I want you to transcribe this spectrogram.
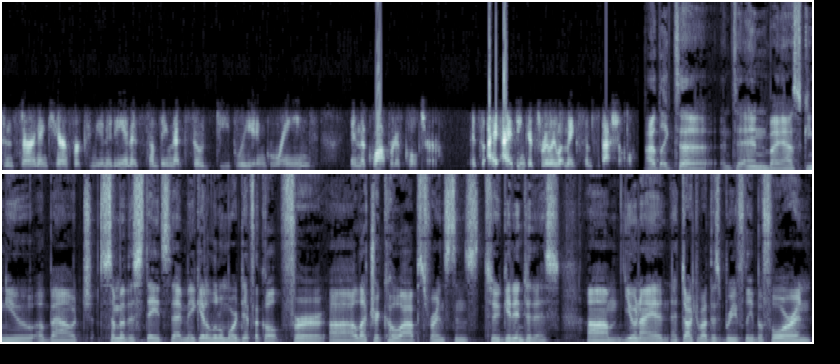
concern and care for community, and it's something that's so deeply ingrained in the cooperative culture. It's, I, I think it's really what makes them special. I'd like to to end by asking you about some of the states that make it a little more difficult for uh, electric co-ops, for instance, to get into this. Um, you and I had, had, talked about this briefly before, and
